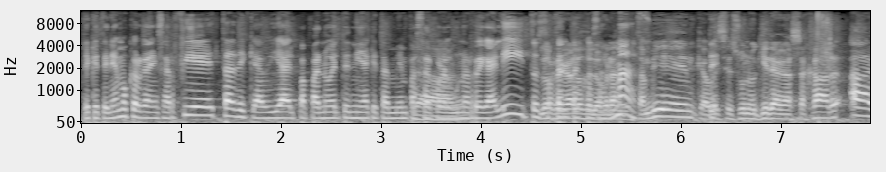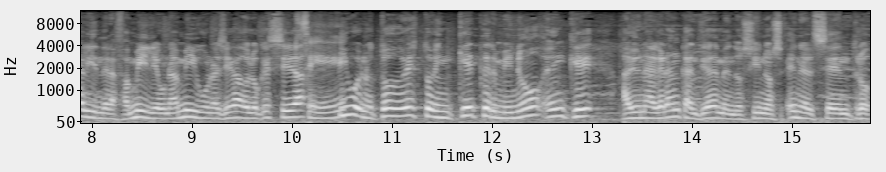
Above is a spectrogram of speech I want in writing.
de que teníamos que organizar fiestas, de que había el Papá Noel tenía que también pasar por algunos regalitos Los y tantas regalos de los cosas grandes más. también, que a veces uno quiere agasajar a alguien de la familia, un amigo, un allegado, lo que sea. Sí. Y bueno, todo esto en qué terminó, en que hay una gran cantidad de mendocinos en el centro,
